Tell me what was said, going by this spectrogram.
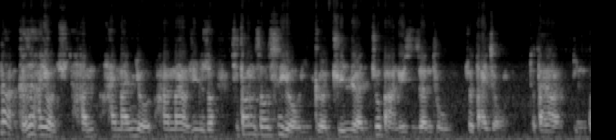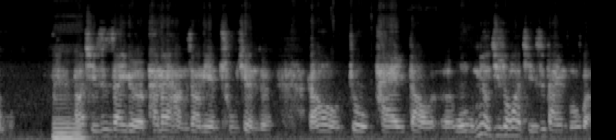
那可是很有趣，还还蛮有还蛮有趣，就是说，其实当时候是有一个军人就把女子征图就带走了，就带到英国。嗯然后其实是在一个拍卖行上面出现的，然后就拍到呃，我我没有记错的话，其实是大英博物馆，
